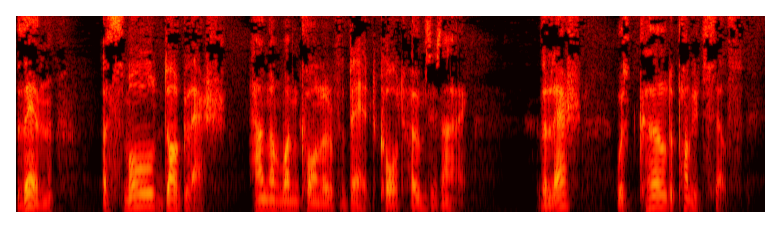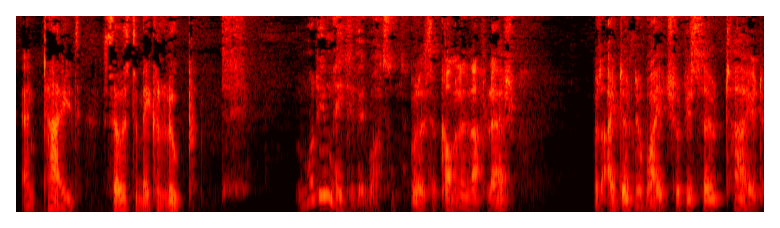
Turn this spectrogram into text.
Then, a small dog lash hung on one corner of the bed caught Holmes's eye. The lash was curled upon itself and tied so as to make a loop. What do you make of it, Watson? Well, it's a common enough lash. But I don't know why it should be so tied.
